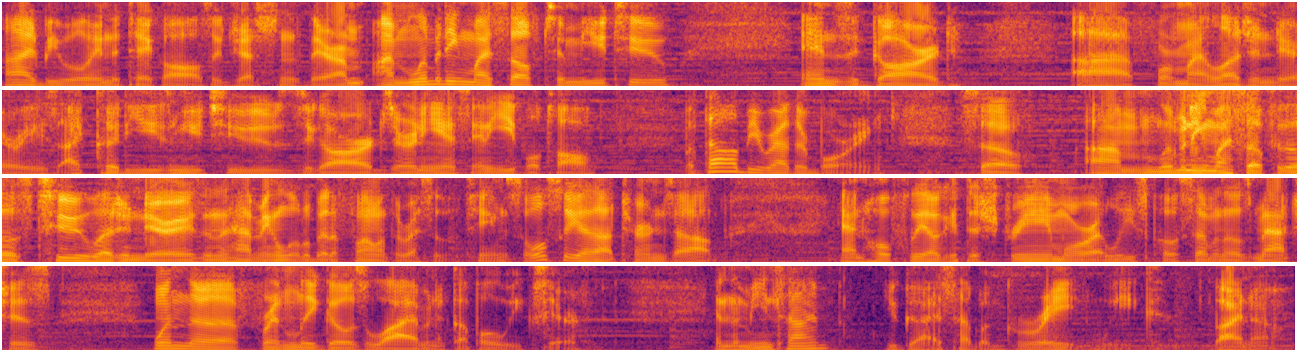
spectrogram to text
I'd be willing to take all suggestions there. I'm, I'm limiting myself to Mewtwo and Zygarde uh, for my legendaries. I could use Mewtwo, Zygarde, Xerneas, and Yveltal, but that would be rather boring. So, um, limiting myself to those two legendaries and then having a little bit of fun with the rest of the team. So we'll see how that turns out. And hopefully I'll get to stream or at least post some of those matches when the friendly goes live in a couple weeks here. In the meantime, you guys have a great week. Bye now.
